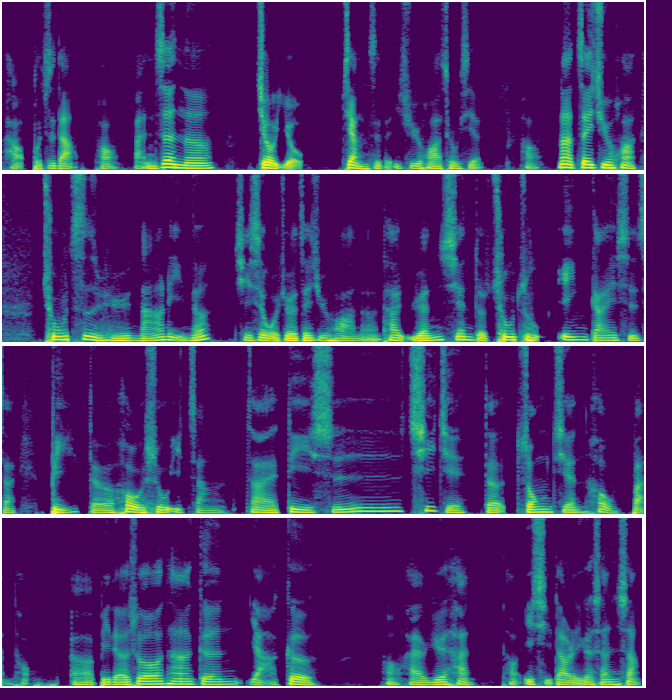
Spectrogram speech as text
好，不知道。好，反正呢，就有这样子的一句话出现。好，那这句话出自于哪里呢？其实我觉得这句话呢，它原先的出处应该是在彼得后书一章，在第十七节的中间后半吼。呃，彼得说他跟雅各，好，还有约翰，好，一起到了一个山上，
